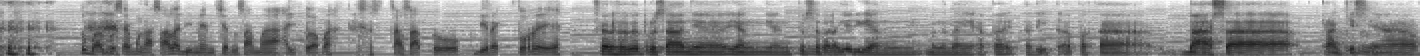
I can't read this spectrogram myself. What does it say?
Itu bagus emang nggak salah di mention sama itu apa salah satu direkturnya ya. Salah satu perusahaannya yang yang terus Hmm. apa lagi juga yang mengenai apa tadi itu apakah bahasa Prancisnya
